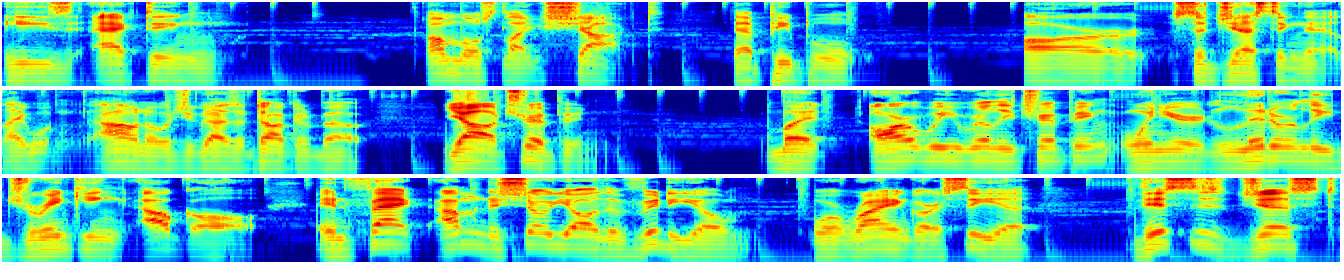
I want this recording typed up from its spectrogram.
he's acting almost like shocked that people are suggesting that. Like, I don't know what you guys are talking about. Y'all tripping. But are we really tripping when you're literally drinking alcohol? In fact, I'm going to show y'all the video where Ryan Garcia, this is just,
